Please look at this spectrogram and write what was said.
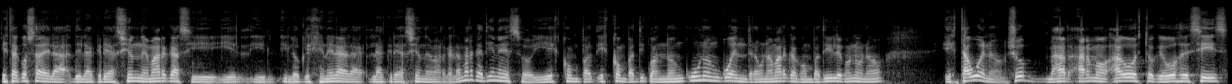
Esta cosa de la, de la creación de marcas y, y el- y- y lo que genera la, la creación de marca. La marca tiene eso y es, compa- es compatible. Cuando uno encuentra una marca compatible con uno, está bueno. Yo ar- armo, hago esto que vos decís,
